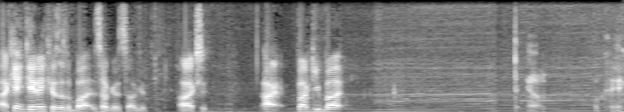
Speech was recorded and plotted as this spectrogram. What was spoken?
I can't get in because of the butt. It's all good. It's all good. Oh, actually, all right. Fuck you, butt. Damn. Okay.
